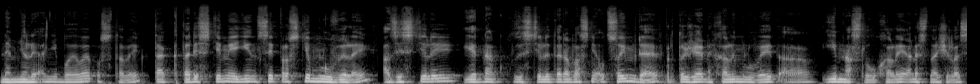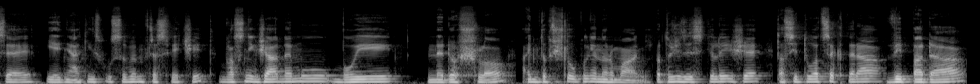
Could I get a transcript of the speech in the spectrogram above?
neměly ani bojové postavy, tak tady s těmi jedinci prostě mluvili a zjistili, jednak zjistili teda vlastně o co jim jde, protože je nechali mluvit a jim naslouchali a nesnažili se je nějakým způsobem přesvědčit. Vlastně k žádnému boji nedošlo a jim to přišlo úplně normální, protože zjistili, že ta situace, která vypadá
